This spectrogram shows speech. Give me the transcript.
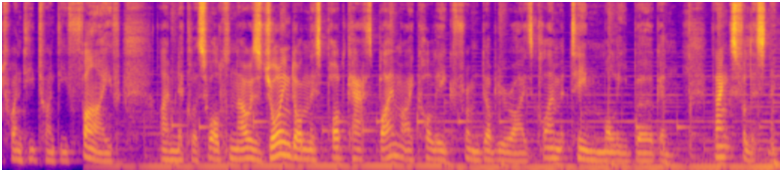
2025. I'm Nicholas Walton. I was joined on this podcast by my colleague from WRI's climate team, Molly Bergen. Thanks for listening.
